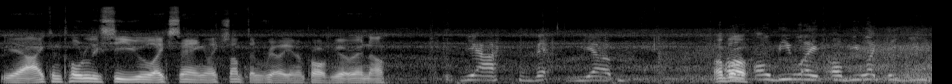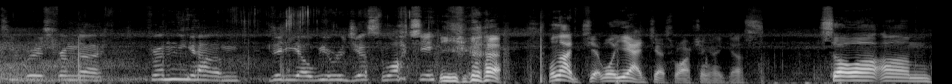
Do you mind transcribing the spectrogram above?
Yeah, I can totally see you like saying like something really inappropriate right now. Yeah, th- yeah. Oh, bro. I'll, I'll be like I'll be like the YouTubers from the from the um video we were just watching. Yeah. Well, not well. Yeah, just watching, I guess. So, uh, um.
